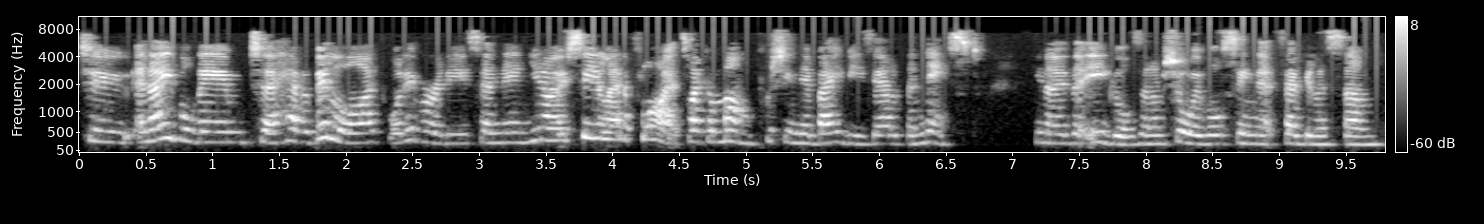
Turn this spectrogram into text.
to enable them to have a better life, whatever it is, and then, you know, see you later fly. It's like a mum pushing their babies out of the nest, you know, the eagles, and I'm sure we've all seen that fabulous um,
